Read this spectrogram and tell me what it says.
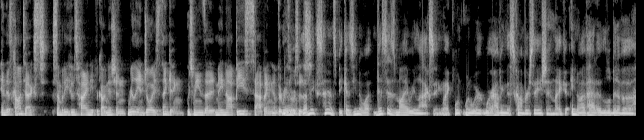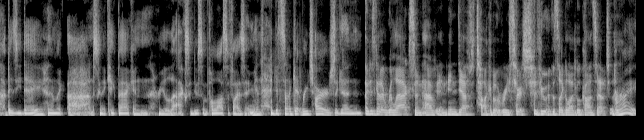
in this context, somebody who's high need for cognition really enjoys thinking, which means that it may not be sapping of the resources. No, that makes sense because you know what? This is my relaxing. Like when, when we're, we're having this conversation, like, you know, I've had a little bit of a busy day and I'm like, ah, I'm just going to kick back and relax and do some philosophizing and get some, get recharged again. I just got to relax and have an in-depth talk about research to do with the psychological concept. right.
